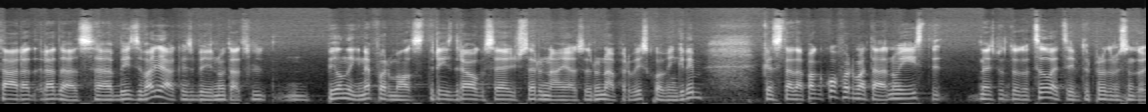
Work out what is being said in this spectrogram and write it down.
tā rad, radās uh, bija vaļā, kas bija nu, tāds pilnīgi neformāls. Trīs draugi sēž, sarunājās un runā par visu, ko viņi grib. Kas tādā pagaidu formātā nu, īsti mēs par to, to cilvēcību, tur, protams, no to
